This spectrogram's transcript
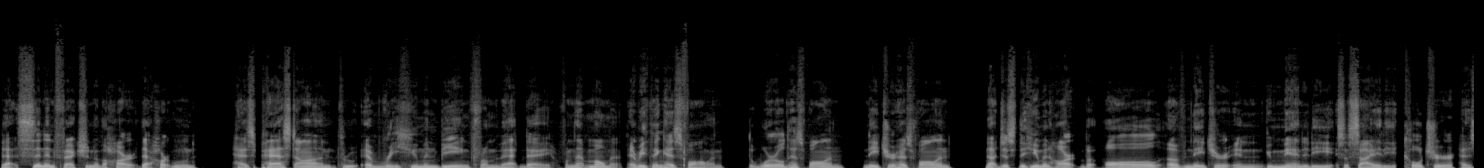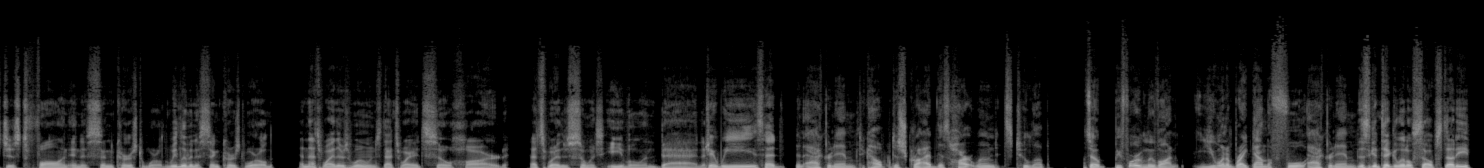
that sin infection of the heart, that heart wound, has passed on through every human being from that day, from that moment. Everything has fallen. The world has fallen, nature has fallen, not just the human heart, but all of nature in humanity, society, culture has just fallen in a sin cursed world. We live in a sin cursed world, and that's why there's wounds. That's why it's so hard. That's why there's so much evil and bad. Jay, we said an acronym to help describe this heart wound. It's TULIP. So before we move on, you want to break down the full acronym. This is going to take a little self study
